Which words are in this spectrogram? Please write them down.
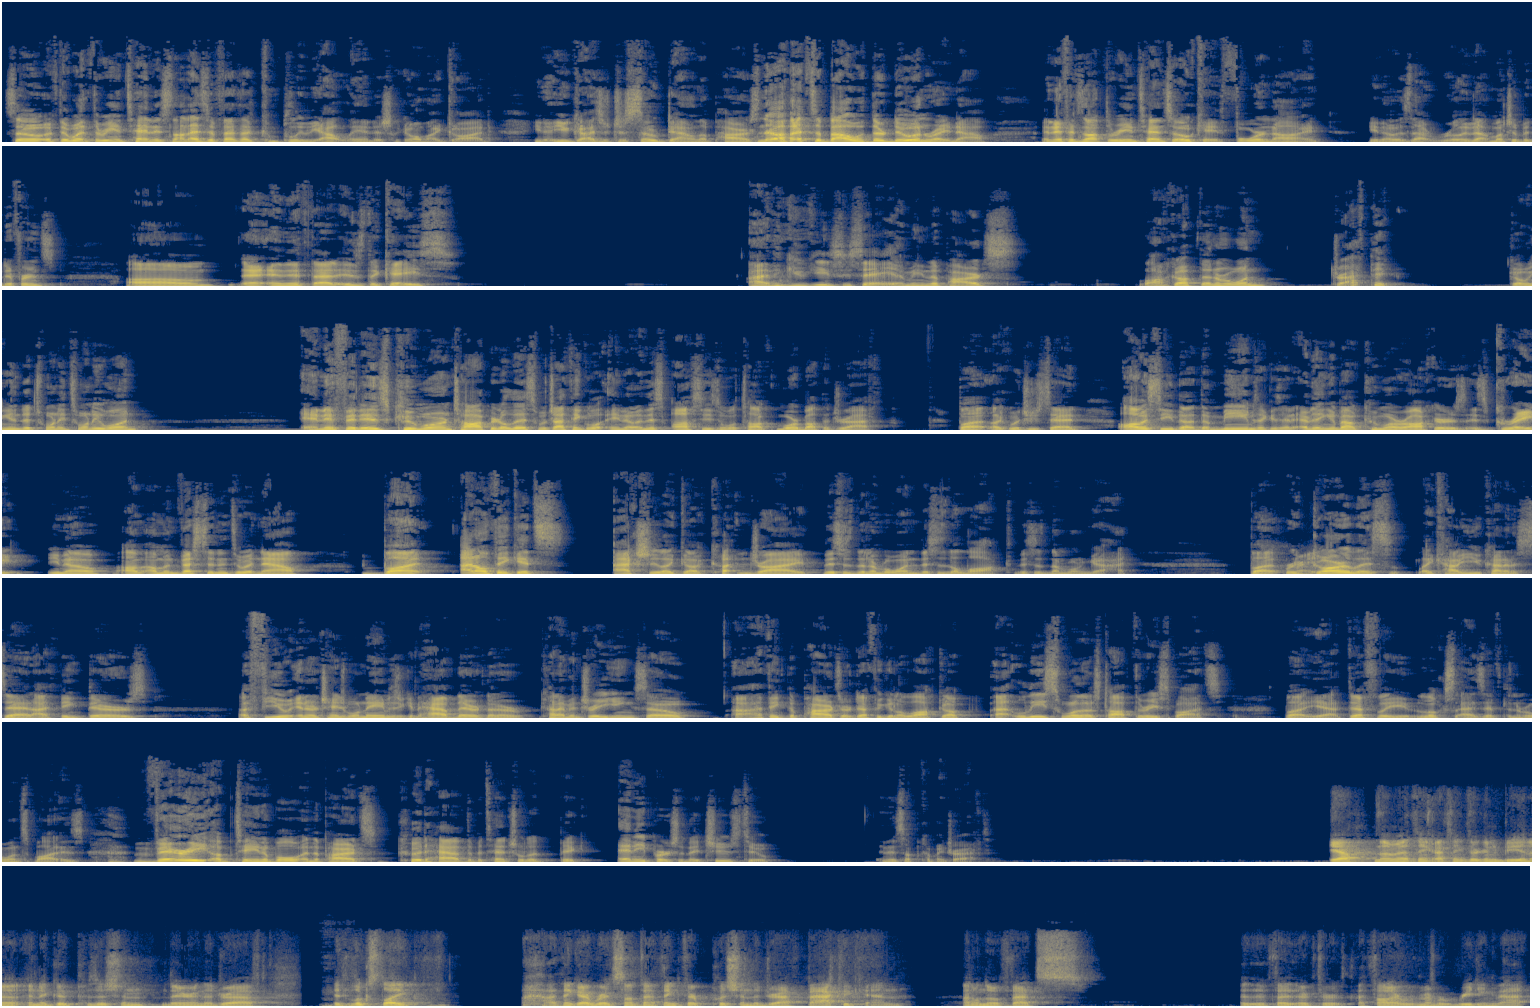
So if they went three and ten, it's not as if that's like completely outlandish. Like, oh my god, you know, you guys are just so down the Pirates. No, that's about what they're doing right now. And if it's not three and ten, so okay, four and nine. You know, is that really that much of a difference? Um, and, and if that is the case, I think you can easily say, I mean, the Pirates lock up the number one draft pick going into 2021. And if it is Kumar on top of the list, which I think will, you know, in this offseason, we'll talk more about the draft. But like what you said, obviously the the memes, like I said, everything about Kumar Rockers is great. You know, I'm, I'm invested into it now, but I don't think it's actually like a cut and dry. This is the number one. This is the lock. This is the number one guy. But Right. regardless, like how you kind of said, I think there's a few interchangeable names you can have there that are kind of intriguing. So I think the Pirates are definitely going to lock up at least one of those top three spots. But yeah, definitely looks as if the number one spot is very obtainable, and the Pirates could have the potential to pick any person they choose to in this upcoming draft. Yeah, no, I, mean, I think I think they're going to be in a in a good position there in the draft. It looks like I think I read something. I think they're pushing the draft back again. I don't know if that's if that if they're. I thought I remember reading that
